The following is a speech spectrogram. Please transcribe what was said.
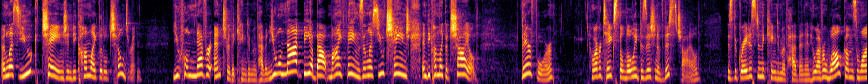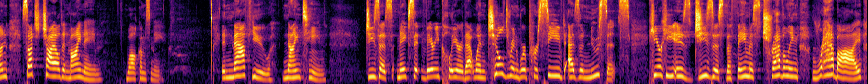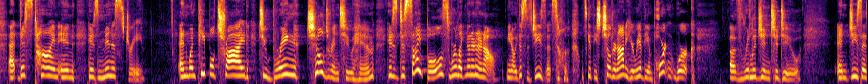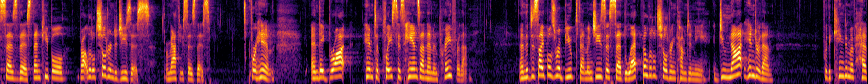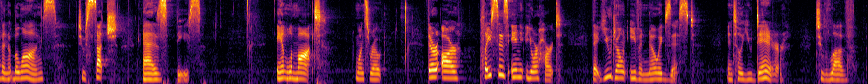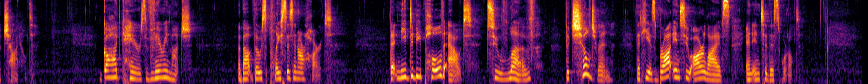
unless you change and become like little children, you will never enter the kingdom of heaven. You will not be about my things unless you change and become like a child. Therefore, whoever takes the lowly position of this child is the greatest in the kingdom of heaven, and whoever welcomes one such child in my name welcomes me. In Matthew 19, Jesus makes it very clear that when children were perceived as a nuisance, here he is, Jesus, the famous traveling rabbi, at this time in his ministry. And when people tried to bring children to him, his disciples were like, no, no, no, no. You know, this is Jesus. Let's get these children out of here. We have the important work of religion to do. And Jesus says this then people brought little children to Jesus, or Matthew says this, for him. And they brought him to place his hands on them and pray for them. And the disciples rebuked them, and Jesus said, Let the little children come to me. Do not hinder them, for the kingdom of heaven belongs to such as these. Anne Lamott once wrote, There are places in your heart that you don't even know exist until you dare to love a child. God cares very much about those places in our heart that need to be pulled out to love the children that He has brought into our lives and into this world.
